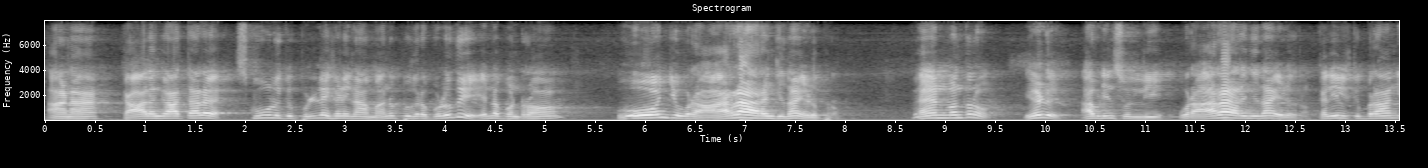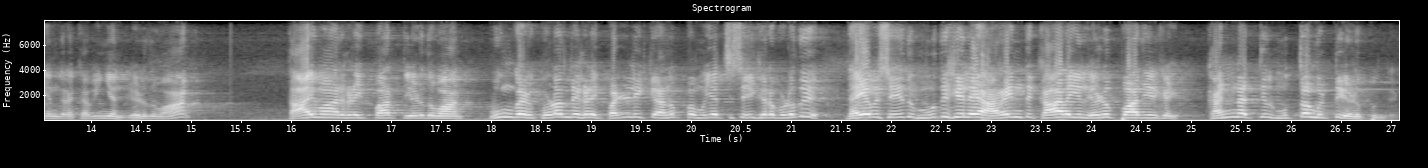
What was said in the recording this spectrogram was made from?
ஆனால் காலங்காத்தால் ஸ்கூலுக்கு பிள்ளைகளை நாம் அனுப்புகிற பொழுது என்ன பண்ணுறோம் ஓஞ்சி ஒரு அற அரைஞ்சு தான் எழுப்புறோம். வேன் வந்துடும் எழு அப்படின்னு சொல்லி ஒரு அற அறிஞ்சு தான் எழுதுறோம். கலீல் கிப்ரான் என்கிற கவிஞன் எழுதுவான் தாய்மார்களை பார்த்து எழுதுவான் உங்கள் குழந்தைகளை பள்ளிக்கு அனுப்ப முயற்சி செய்கிற பொழுது தயவு செய்து முதுகிலே அரைந்து காலையில் எழுப்பாதீர்கள். கன்னத்தில் முத்தமிட்டு எழுப்புங்கள்.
